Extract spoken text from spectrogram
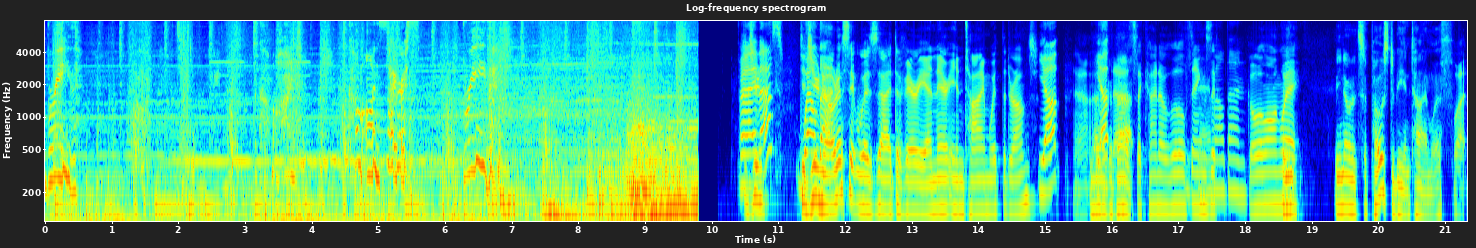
Breathe. Come on. Come on, Cyrus. Breathe. Right, you- that's Did well you done. notice it was uh, at the very end there in time with the drums? Yep. Yeah, Yep. that's, Look at that's that. the kind of little things that well done. go a long way. You know what it's supposed to be in time with? What?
